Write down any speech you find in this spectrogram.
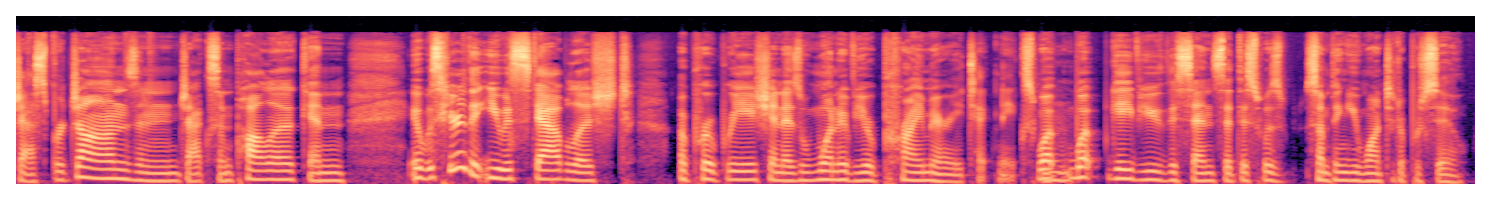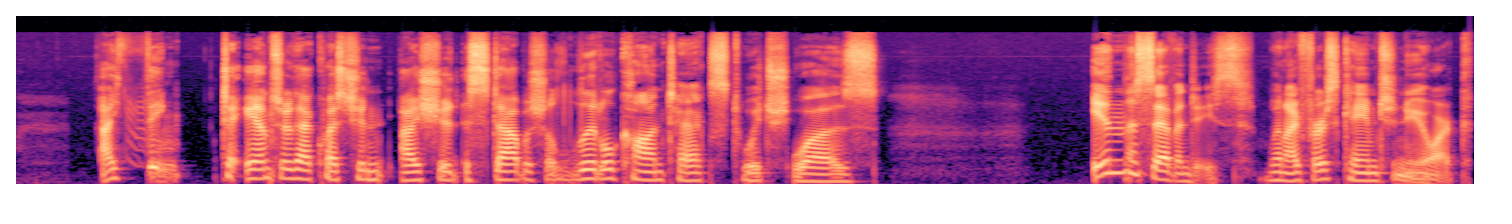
Jasper Johns and Jackson Pollock. And it was here that you established appropriation as one of your primary techniques. What, mm-hmm. what gave you the sense that this was something you wanted to pursue? I think to answer that question, I should establish a little context, which was In the 70s, when I first came to New York,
